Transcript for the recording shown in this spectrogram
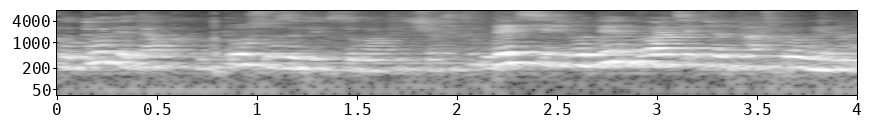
Готові, так? Прошу зафіксувати час. 10 годин 21 хвилина.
